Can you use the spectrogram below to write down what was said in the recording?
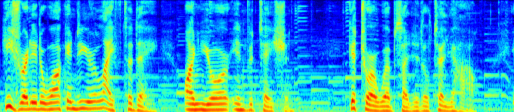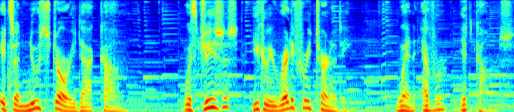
He's ready to walk into your life today on your invitation. Get to our website, it'll tell you how. It's a newstory.com. With Jesus, you can be ready for eternity whenever it comes.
